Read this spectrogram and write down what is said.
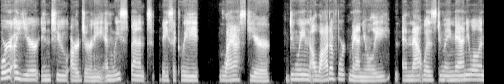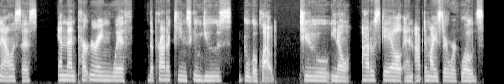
We're a year into our journey and we spent basically last year doing a lot of work manually and that was doing manual analysis and then partnering with the product teams who use google cloud to you know auto scale and optimize their workloads.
